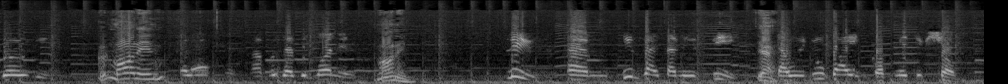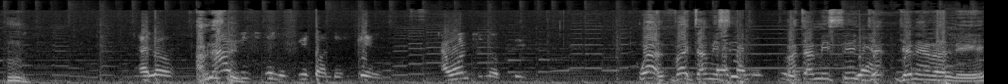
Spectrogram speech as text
Goldie. Good morning. Hello, Abuja. Good morning. Morning. Please, um, this vitamin C Yeah. that we do buy in cosmetic shop. Hmm. Hello. I'm listening. How useful is it on the skin? I want to know, please. Well, vitamin C, Vitamin C. Yeah. generally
